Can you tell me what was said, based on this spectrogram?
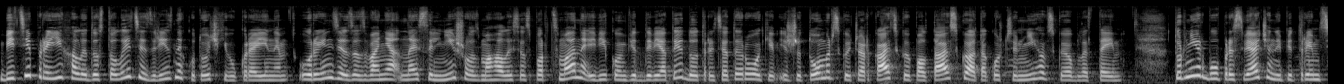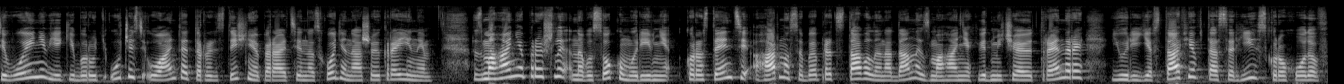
Бійці приїхали до столиці з різних куточків України. У ринзі за звання найсильнішого змагалися спортсмени віком від 9 до 30 років із Житомирської, Черкаської, Полтавської, а також Чернігівської областей. Турнір був присвячений підтримці воїнів, які беруть участь у антитерористичній операції на сході нашої країни. Змагання пройшли на високому рівні. Коростенці гарно себе представили на даних змаганнях, відмічають тренери Юрій Євстафєв та Сергій Скороходов.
